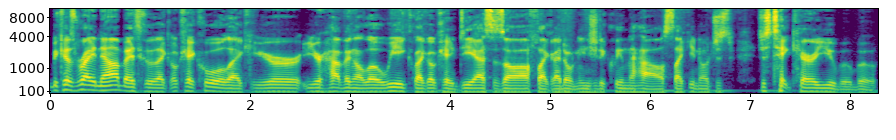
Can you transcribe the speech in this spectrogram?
because right now basically like okay cool like you're you're having a low week like okay DS is off like I don't need you to clean the house like you know just just take care of you boo boo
